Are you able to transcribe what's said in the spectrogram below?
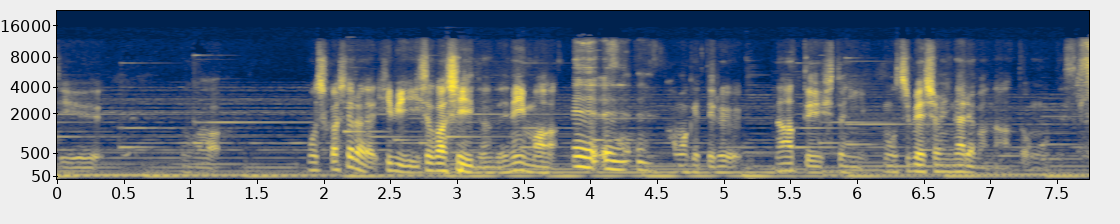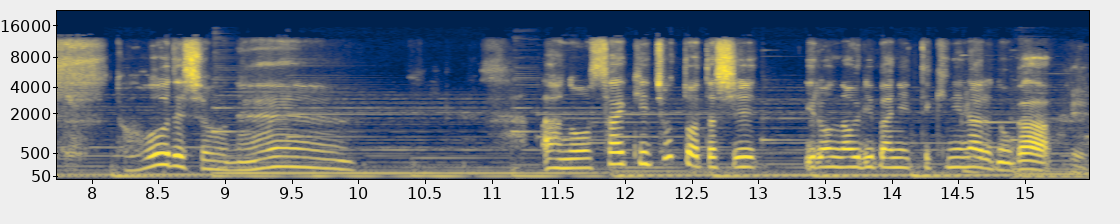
ていうのが、もしかしたら日々忙しいのでね、今、えええええかまけてるなっていう人にモチベーションになればなと思うんですえど。うでしょうね。あの最近ちょっと私いろんな売り場に行って気になるのが、けど。え。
